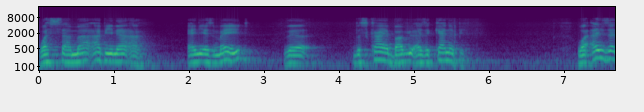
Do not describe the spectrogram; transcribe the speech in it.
وَالسَّمَاءَ بِنَاءً And He has made the, the sky above you as a canopy. وَأَنزَلَ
